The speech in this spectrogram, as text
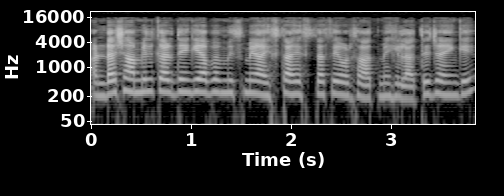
अंडा शामिल कर देंगे अब हम इसमें आहिस्ता आहिस्ता से और साथ में हिलाते जाएँगे।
